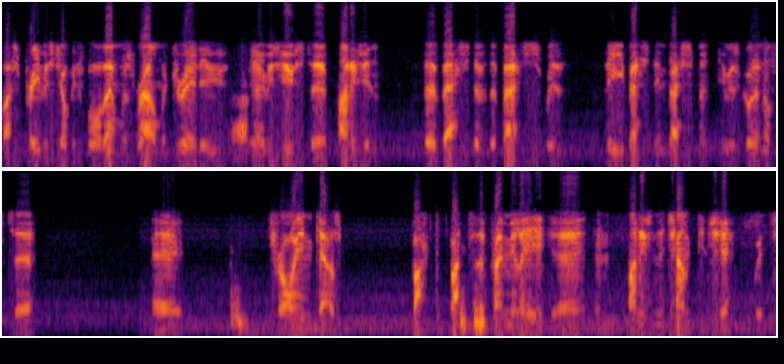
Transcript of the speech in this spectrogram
last previous job before then was Real Madrid, who you know was used to managing the best of the best with the best investment. He was good enough to uh, try and get us back back to the Premier League uh, and managing the Championship, which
